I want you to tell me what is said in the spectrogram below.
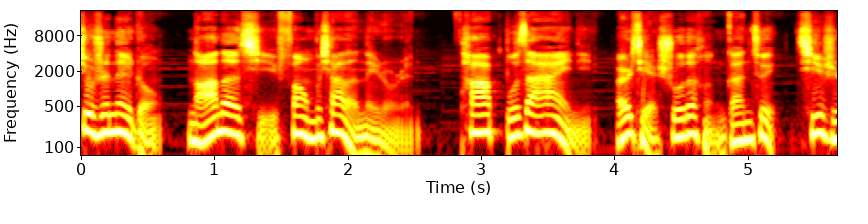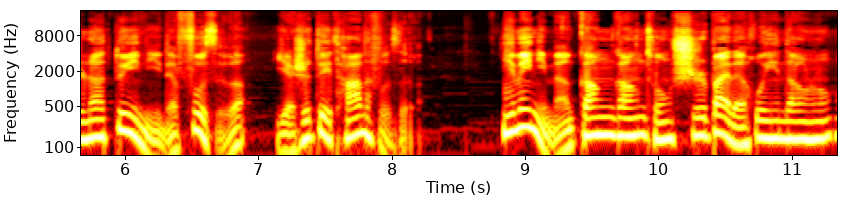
就是那种拿得起放不下的那种人。他不再爱你，而且说的很干脆。其实呢，对你的负责也是对他的负责，因为你们刚刚从失败的婚姻当中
